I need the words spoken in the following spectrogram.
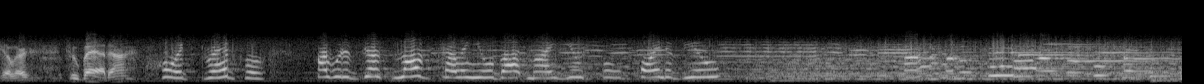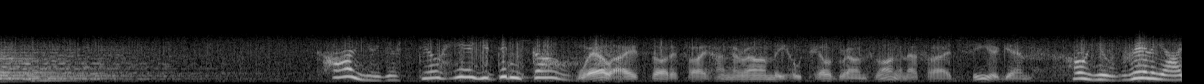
killer. Too bad, huh? Oh, it's dreadful. I would have just loved telling you about my youthful point of view. Collier, you. You're still here. You didn't go. Well, I thought if I hung around the hotel grounds long enough, I'd see you again. Oh, you really are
